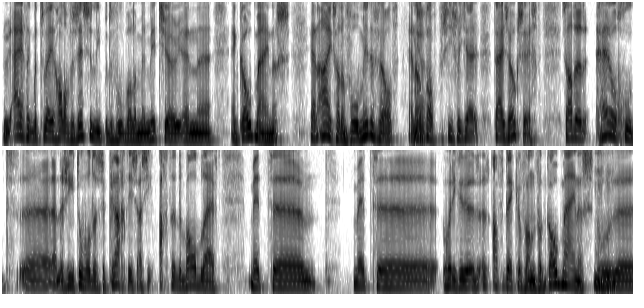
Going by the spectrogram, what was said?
Nu eigenlijk met twee halve zessen liepen te voetballen. Met Mitchell en, uh, en Koopmeiners. En Ajax had een vol middenveld. En ook ja. nog precies wat jij Thijs ook zegt. Ze hadden heel goed. Uh, en dan zie je toch wel dat ze kracht is als hij achter de bal blijft. Met. Met uh, hoe ik het, het afdekken van, van koopmijners door, uh,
